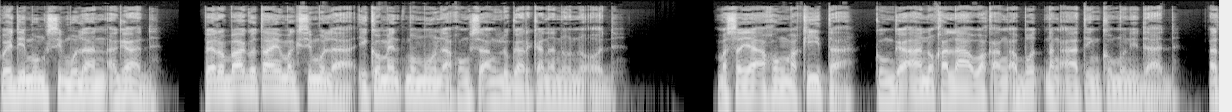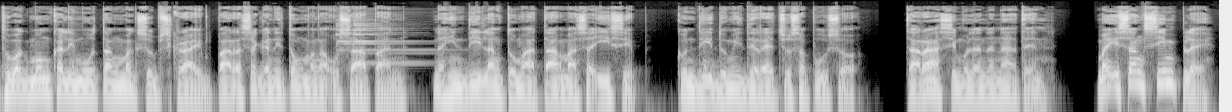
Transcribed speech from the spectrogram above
pwede mong simulan agad. Pero bago tayo magsimula, i-comment mo muna kung saang lugar ka nanonood. Masaya akong makita kung gaano kalawak ang abot ng ating komunidad. At huwag mong kalimutang mag-subscribe para sa ganitong mga usapan na hindi lang tumatama sa isip, kundi dumidiretso sa puso. Tara, simulan na natin. May isang simple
